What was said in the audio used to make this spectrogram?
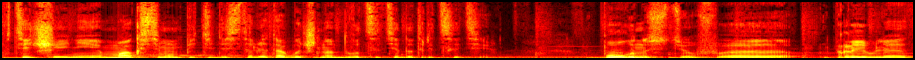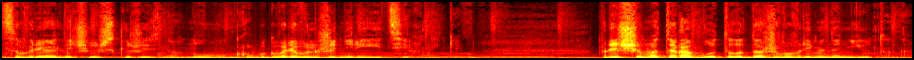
в течение максимум 50 лет, обычно от 20 до 30, полностью э, проявляется в реальной человеческой жизни. Ну, грубо говоря, в инженерии и технике. Причем это работало даже во времена Ньютона.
